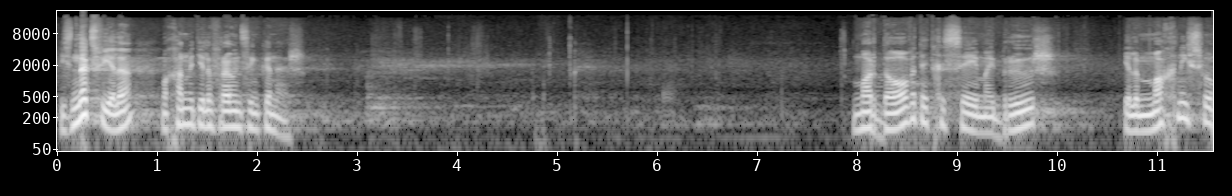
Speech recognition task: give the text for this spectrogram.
Dis niks vir julle, maar gaan met julle vrouens en kinders. Maar Dawid het gesê, my broers, julle mag nie so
